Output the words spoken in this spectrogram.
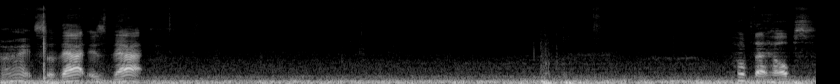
All right, so that is that. Hope that helps.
